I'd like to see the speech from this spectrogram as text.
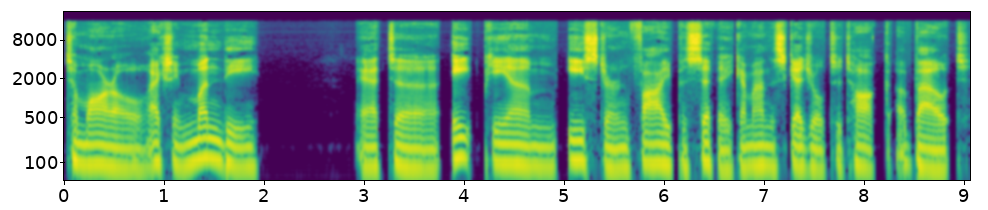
tomorrow, actually Monday at uh, 8 p.m. Eastern, 5 Pacific. I'm on the schedule to talk about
